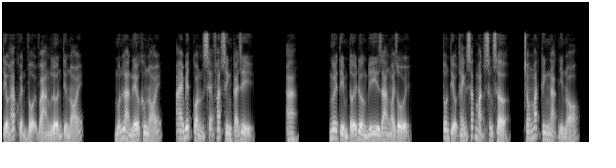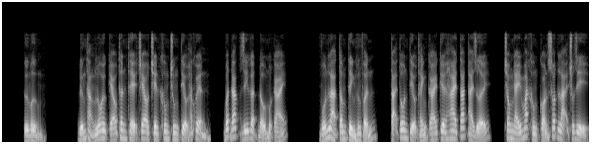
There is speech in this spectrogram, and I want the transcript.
tiểu hắc khuyển vội vàng lớn tiếng nói. Muốn là nếu không nói, ai biết còn sẽ phát sinh cái gì. a ngươi tìm tới đường đi ra ngoài rồi. Tôn tiểu thánh sắc mặt sững sờ, trong mắt kinh ngạc nhìn nó. Ừ mừng. Đứng thẳng lôi kéo thân thể treo trên không trung tiểu hắc khuyển, bất đắc dĩ gật đầu một cái. Vốn là tâm tình hưng phấn, tại tôn tiểu thánh cái kia hai tát thai dưới, trong nháy mắt không còn sót lại chút gì.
